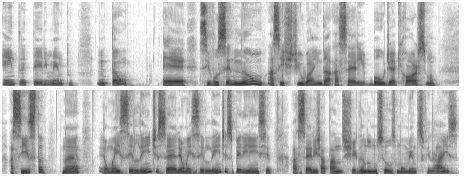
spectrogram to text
entretenimento. Então, é, se você não assistiu ainda a série BoJack Horseman, assista, né? É uma excelente série, é uma excelente experiência. A série já está chegando nos seus momentos finais,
